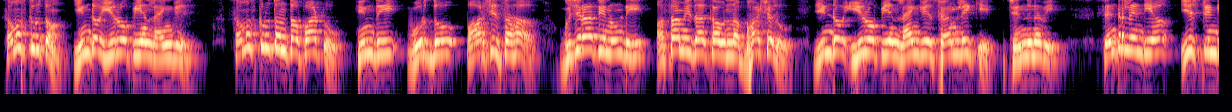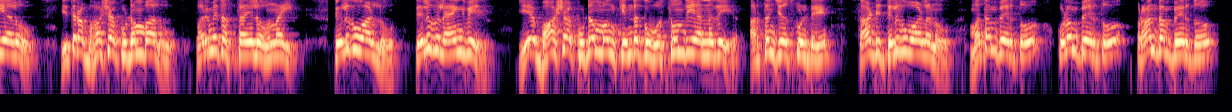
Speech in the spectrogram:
సంస్కృతం ఇండో యూరోపియన్ లాంగ్వేజ్ సంస్కృతంతో పాటు హిందీ ఉర్దూ పార్సీ సహా గుజరాతీ నుండి అస్సామీ దాకా ఉన్న భాషలు ఇండో యూరోపియన్ లాంగ్వేజ్ ఫ్యామిలీకి చెందినవి. సెంట్రల్ ఇండియా ఈస్ట్ ఇండియాలో ఇతర భాషా కుటుంబాలు పరిమిత స్థాయిలో ఉన్నాయి. తెలుగు వాళ్ళు తెలుగు లాంగ్వేజ్ ఏ భాషా కుటుంబం కిందకు వస్తుంది అన్నది అర్థం చేసుకుంటే సాటి తెలుగు వాళ్ళను మతం పేరుతో కులం పేరుతో ప్రాంతం పేరుతో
